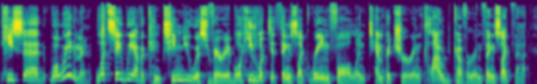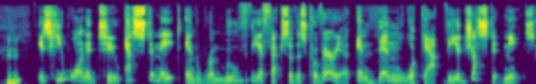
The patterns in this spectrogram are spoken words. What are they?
He said, well, wait a minute. Let's say we have a continuous variable. He looked at things like rainfall and temperature and cloud cover and things like that. Mm-hmm. Is he wanted to estimate and remove the effects of this covariate and then look at the adjusted means.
